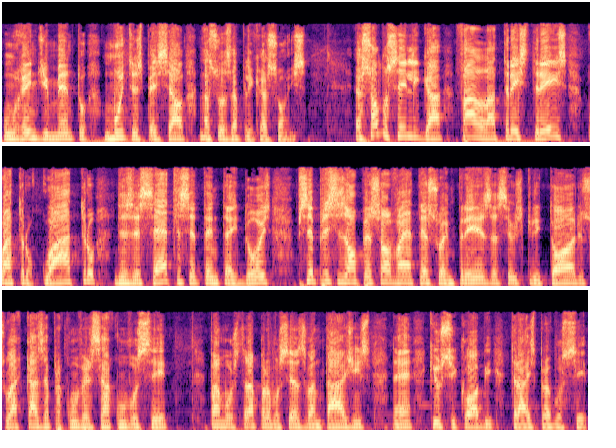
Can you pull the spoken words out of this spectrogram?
um rendimento muito especial nas suas aplicações. É só você ligar, fala lá 3344 1772. Se você precisar, o pessoal vai até sua empresa, seu escritório, sua casa para conversar com você, para mostrar para você as vantagens, né, que o Cicobi traz para você.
